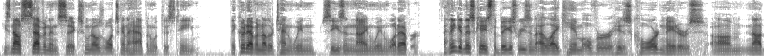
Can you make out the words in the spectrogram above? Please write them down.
He's now 7 and 6. Who knows what's going to happen with this team? They could have another 10 win season, 9 win, whatever. I think in this case, the biggest reason I like him over his coordinators, um, not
